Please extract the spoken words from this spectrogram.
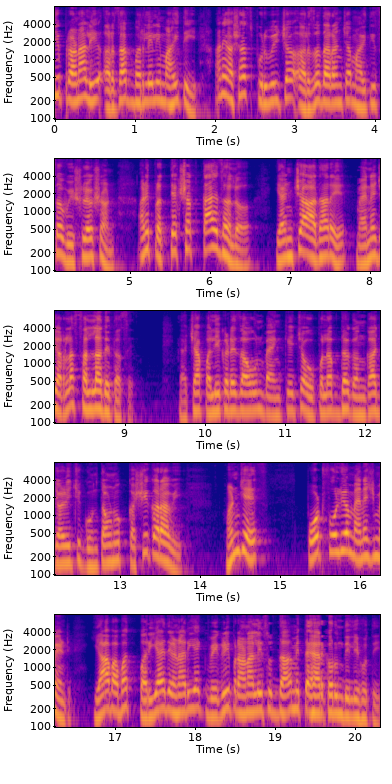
ती प्रणाली अर्जात भरलेली माहिती आणि अशाच पूर्वीच्या अर्जदारांच्या माहितीचं विश्लेषण आणि प्रत्यक्षात काय झालं यांच्या आधारे मॅनेजरला सल्ला देत असे. याच्या पलीकडे जाऊन बँकेच्या उपलब्ध गंगाजळीची गुंतवणूक कशी करावी? म्हणजेच पोर्टफोलिओ मॅनेजमेंट याबाबत पर्याय देणारी एक वेगळी प्रणाली सुद्धा मी तयार करून दिली होती.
